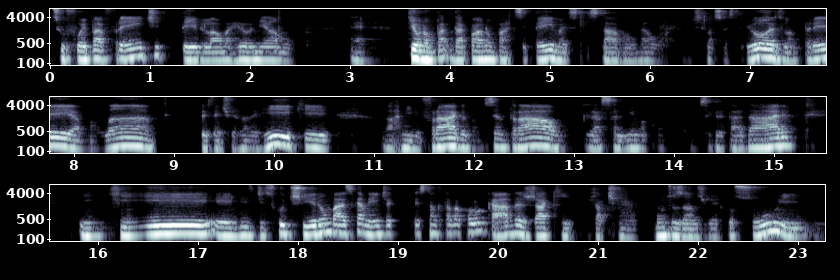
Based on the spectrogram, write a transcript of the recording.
Isso foi para frente, teve lá uma reunião é, que eu não, da qual eu não participei, mas que estavam né, o Relações Exteriores, Lampreia, Malan, presidente Fernando Henrique, Armínio Fraga, do Central, Graça Lima como, como secretário da área, em que eles discutiram basicamente a questão que estava colocada, já que já tinha muitos anos de Mercosul e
